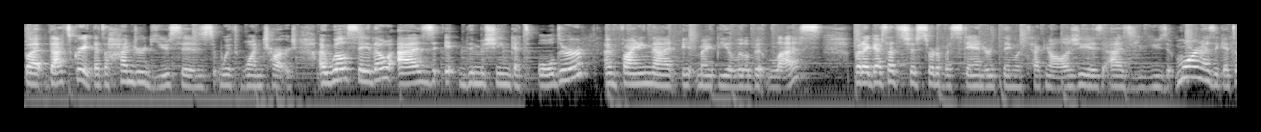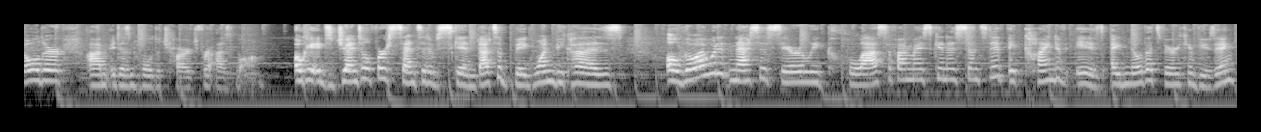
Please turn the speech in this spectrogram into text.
but that's great. That's 100 uses with one charge. I will say though, as it, the machine gets older, I'm finding that it might be a little bit less, but I guess that's just sort of a standard thing with technology is as you use it more and as it gets older, um, it doesn't hold a charge for as long. Okay, it's gentle for sensitive skin. That's a big one because although I wouldn't necessarily classify my skin as sensitive, it kind of is. I know that's very confusing.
